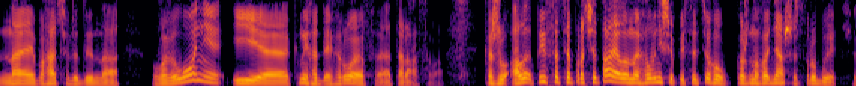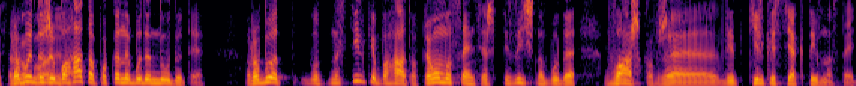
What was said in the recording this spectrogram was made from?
найбагатша людина у Вавилоні і е, книга для героїв е, Тарасова. Кажу, але ти все це прочитай, але найголовніше після цього кожного дня щось роби. Щось Роби дуже багато, поки не буде нудити. Роби от, от настільки багато, в прямому сенсі аж фізично буде важко вже від кількості активностей.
